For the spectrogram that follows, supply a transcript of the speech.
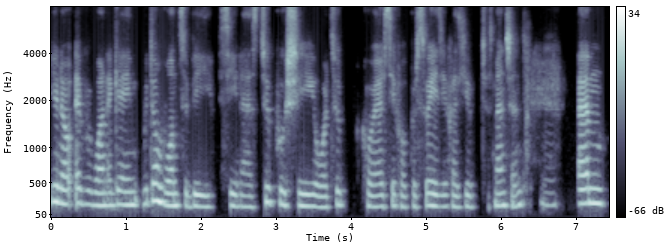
you know everyone again we don't want to be seen as too pushy or too coercive or persuasive, as you just mentioned. Mm. Um,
